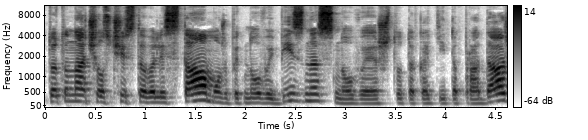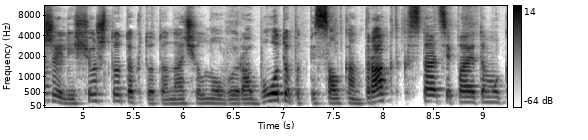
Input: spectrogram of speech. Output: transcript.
Кто-то начал с чистого листа, может быть, новый бизнес, новые что-то, какие-то продажи или еще что-то. Кто-то начал новую работу, подписал контракт, кстати, по, этому,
